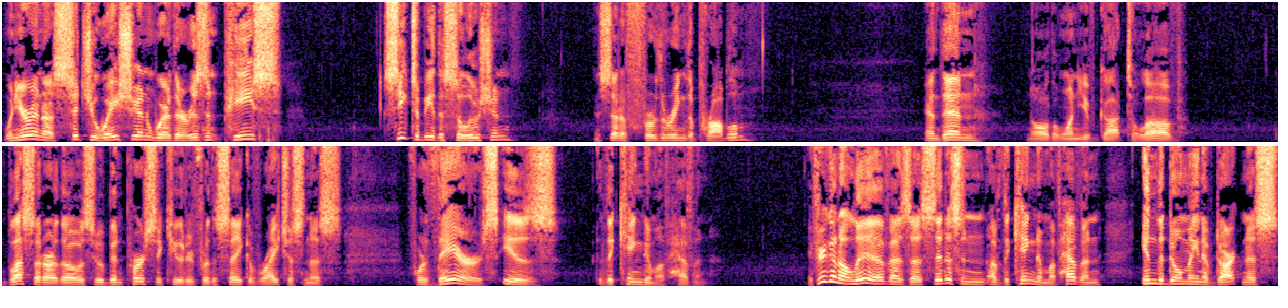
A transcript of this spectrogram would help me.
When you're in a situation where there isn't peace, seek to be the solution instead of furthering the problem. And then, oh, the one you've got to love. Blessed are those who have been persecuted for the sake of righteousness, for theirs is the kingdom of heaven. If you're going to live as a citizen of the kingdom of heaven in the domain of darkness,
